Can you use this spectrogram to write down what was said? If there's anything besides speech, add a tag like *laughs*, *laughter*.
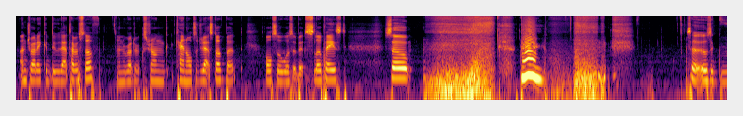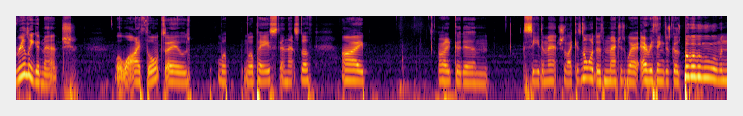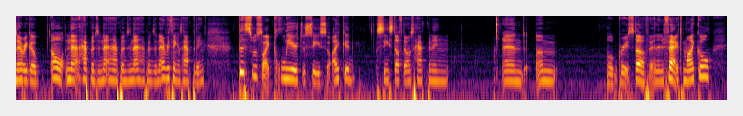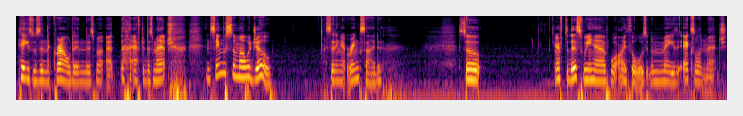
Andrade could do that type of stuff, and Roderick Strong can also do that stuff, but also was a bit slow paced. So *laughs* So it was a really good match. Well what I thought. It was well well paced and that stuff. I I could um see the match. Like it's not one of those matches where everything just goes boom boom boom boom, boom and there we go. Oh, and that happens and that happens and that happens and everything is happening this was like clear to see, so I could see stuff that was happening, and um, well, great stuff. And in fact, Michael Hayes was in the crowd in this at, *laughs* after this match, *laughs* and same with Samoa Joe, sitting at ringside. So after this, we have what I thought was an amazing, excellent match.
